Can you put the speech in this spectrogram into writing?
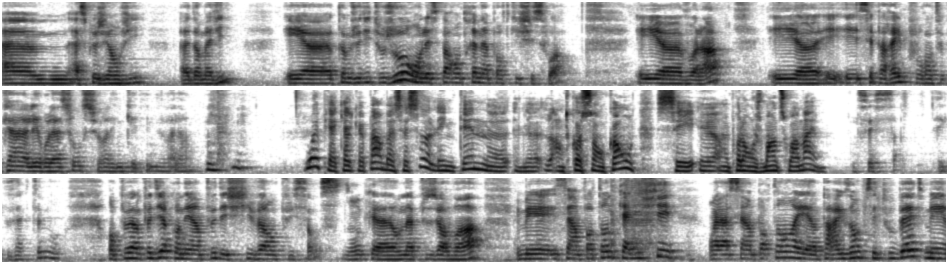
euh, à ce que j'ai envie euh, dans ma vie. Et euh, comme je dis toujours, on ne laisse pas rentrer n'importe qui chez soi. Et euh, voilà. Euh, et, et, c'est pareil pour en tout cas les relations sur LinkedIn. Voilà. Oui, puis à quelque part, ben c'est ça. LinkedIn, en tout cas son compte, c'est un prolongement de soi-même. C'est ça. Exactement. On peut un peu dire qu'on est un peu des Shiva en puissance. Donc, on a plusieurs bras. Mais c'est important de qualifier. Voilà, c'est important. Et par exemple, c'est tout bête, mais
